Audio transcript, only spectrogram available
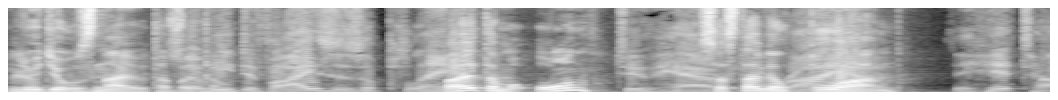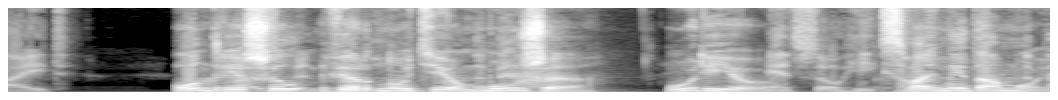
люди узнают об этом. Поэтому он составил план. он решил вернуть ее мужа, Урию, с войны домой.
